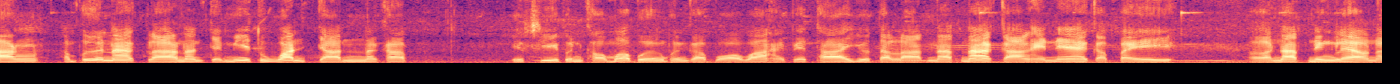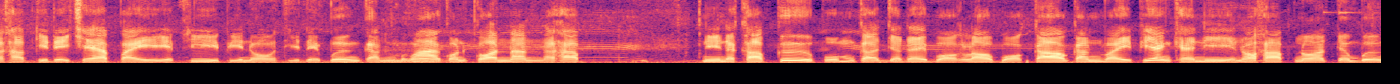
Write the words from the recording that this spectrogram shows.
างอำเภอหน้ากลางนั่นจะมีทุกวันจันทร์นะครับ เอฟซีเพิ่นเขามาเบิ่งเพิ่นก็บอกว่าให้ไปทายอยู่ตลาดนัดหน้ากลางให้แน่กับไปเอ่อนัดหนึ่งแล้วนะครับ ที่ได้แช่ไปเอฟซีพี่น้องที่ได้เบิ่งกันมาก่อนๆนั่นนะครับนี่นะครับคือผมก็จะได้บอกเล่าบอกกล่าวกันไว้เพียงแค่นี้เนาะครับเนอจะเบิ่ง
